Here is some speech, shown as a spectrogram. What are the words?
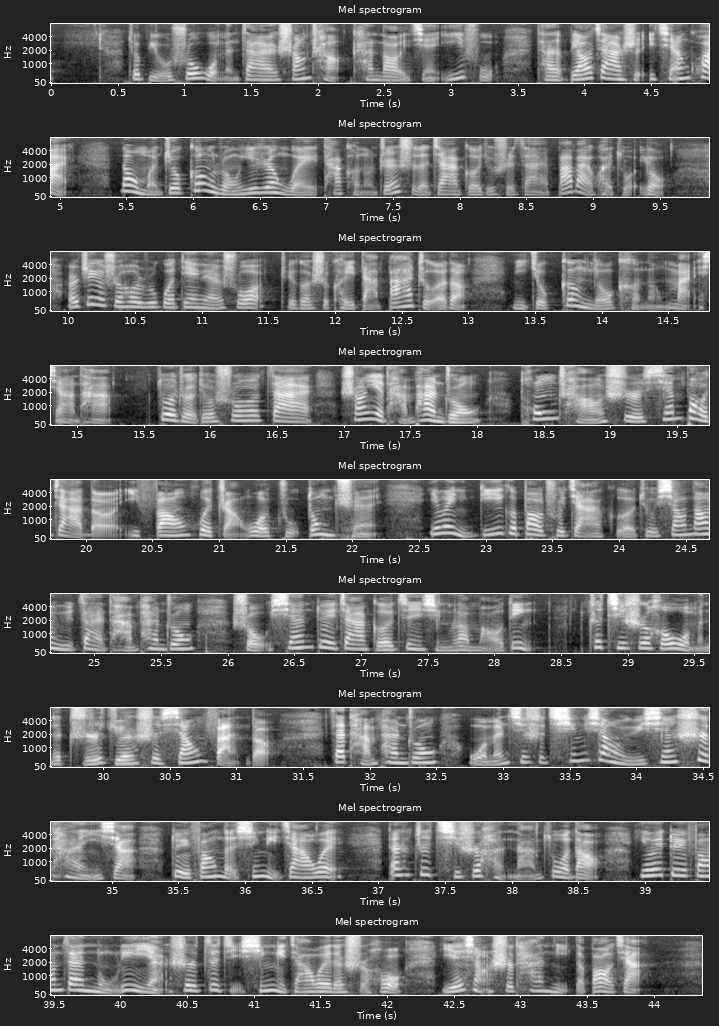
就比如说我们在商场看到一件衣服，它的标价是一千块，那我们就更容易认为它可能真实的价格就是在八百块左右。而这个时候，如果店员说这个是可以打八折的，你就更有可能买下它。作者就说，在商业谈判中，通常是先报价的一方会掌握主动权，因为你第一个报出价格，就相当于在谈判中首先对价格进行了锚定。这其实和我们的直觉是相反的，在谈判中，我们其实倾向于先试探一下对方的心理价位，但是这其实很难做到，因为对方在努力掩饰自己心理价位的时候，也想试探你的报价。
